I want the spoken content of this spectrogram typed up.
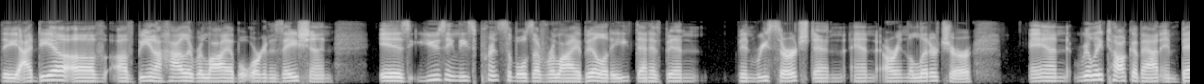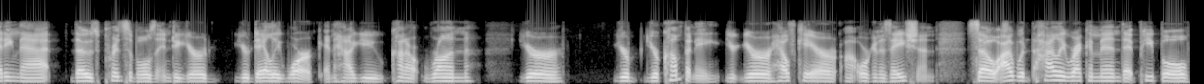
the idea of of being a highly reliable organization is using these principles of reliability that have been been researched and and are in the literature and really talk about embedding that those principles into your your daily work and how you kind of run your your your company, your, your healthcare uh, organization. So I would highly recommend that people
